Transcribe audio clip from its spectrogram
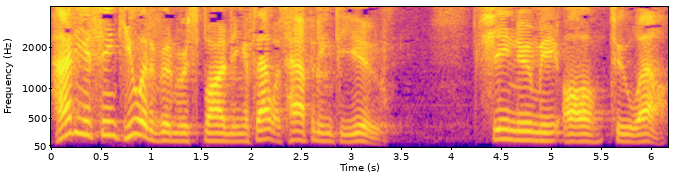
How do you think you would have been responding if that was happening to you? She knew me all too well.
